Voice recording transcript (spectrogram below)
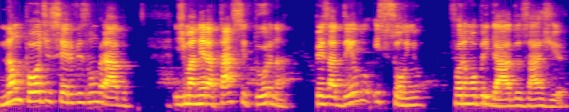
não pôde ser vislumbrado, e de maneira taciturna, pesadelo e sonho foram obrigados a agir.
